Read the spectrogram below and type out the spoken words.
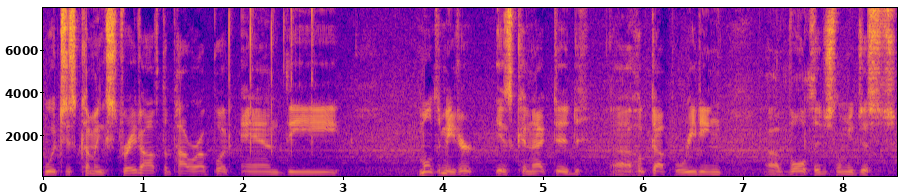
which is coming straight off the power output, and the multimeter is connected, uh, hooked up, reading uh, voltage. Let me just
